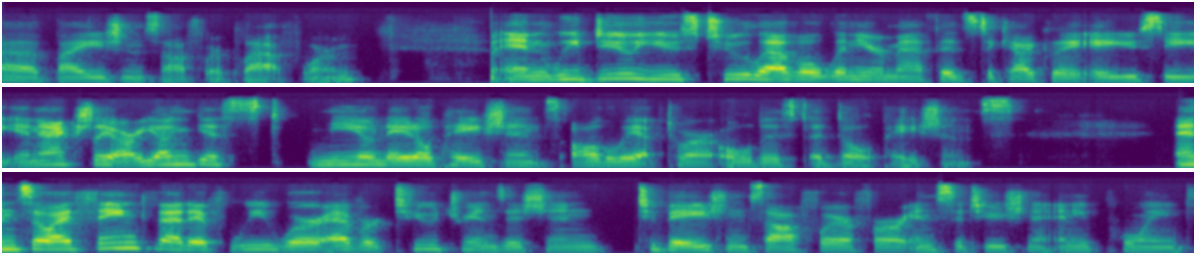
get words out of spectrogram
a Bayesian software platform. And we do use two level linear methods to calculate AUC in actually our youngest neonatal patients all the way up to our oldest adult patients. And so I think that if we were ever to transition to Bayesian software for our institution at any point,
